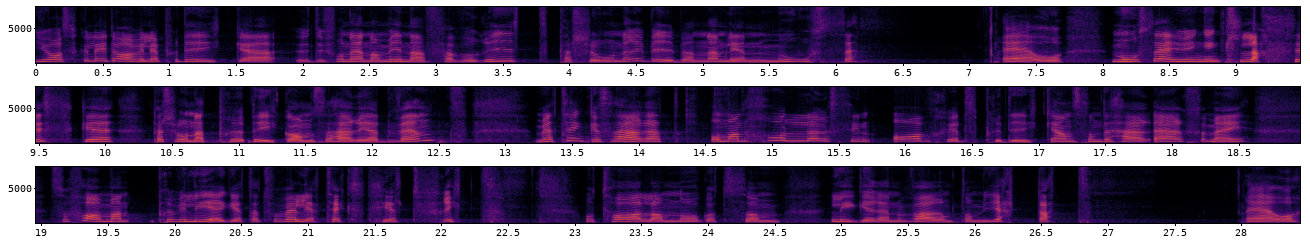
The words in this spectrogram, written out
Jag skulle idag vilja predika utifrån en av mina favoritpersoner i Bibeln, nämligen Mose. Eh, och Mose är ju ingen klassisk eh, person att predika om så här i advent. Men jag tänker så här att om man håller sin avskedspredikan som det här är för mig, så har man privilegiet att få välja text helt fritt och tala om något som ligger en varmt om hjärtat. Eh, och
